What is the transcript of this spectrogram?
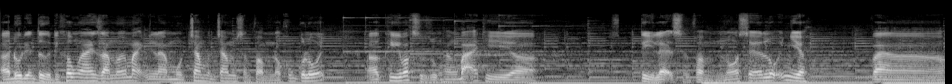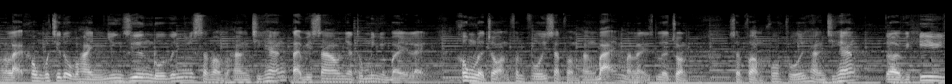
à, đồ điện tử thì không ai dám nói mạnh là 100% sản phẩm nó không có lỗi. À, khi bác sử dụng hàng bãi thì ờ, tỷ lệ sản phẩm nó sẽ lỗi nhiều và lại không có chế độ bảo hành. Nhưng riêng đối với những sản phẩm hàng chính hãng tại vì sao nhà thông minh 17 lại không lựa chọn phân phối sản phẩm hàng bãi mà lại lựa chọn sản phẩm phân phối hàng chính hãng? Bởi vì khi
